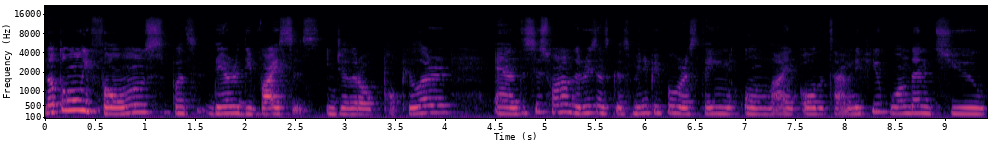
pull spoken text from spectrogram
not only phones but their devices in general popular. And this is one of the reasons because many people are staying online all the time. And if you want them to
